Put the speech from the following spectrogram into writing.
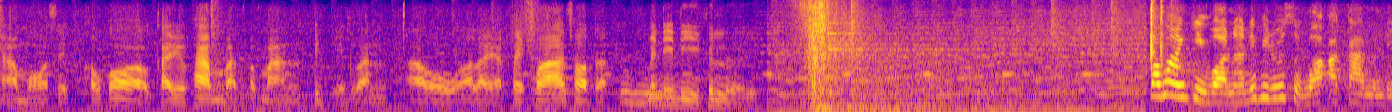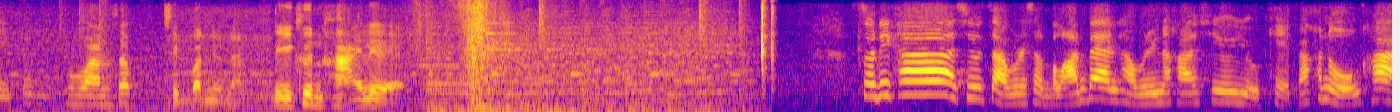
หาหมอเสร็จเขาก็กายภาพบำบัดประมาณ 11 วัน เอาอะไรอะไฟฟ้าช็อตอะอือฮึไม่ได้ดีขึ้นเลย ประมาณกี่วันนะที่พี่รู้สึกว่าอาการมันดีขึ้น ประมาณสักสิบวันอยู่นะ ดีขึ้นหายเลย สวัสดีค่ะ ชิวจากบริษัทบาลานซ์แบรนด์ค่ะ วันนี้นะคะ ชิวอยู่เขตพระโขนงค่ะ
